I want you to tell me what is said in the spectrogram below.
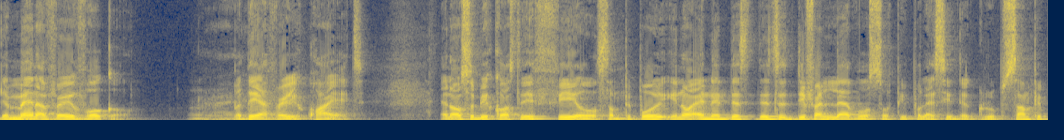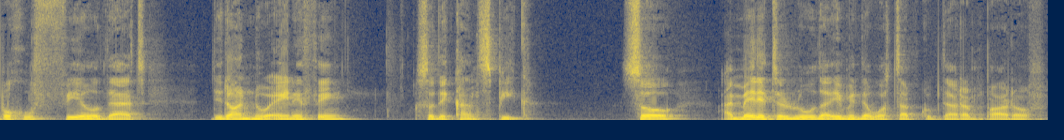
The men are very vocal, but they are very quiet. And also because they feel some people, you know, and then there's there's a different levels of people I see in the group. Some people who feel that they don't know anything, so they can't speak. So I made it a rule that even the WhatsApp group that I'm part of,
